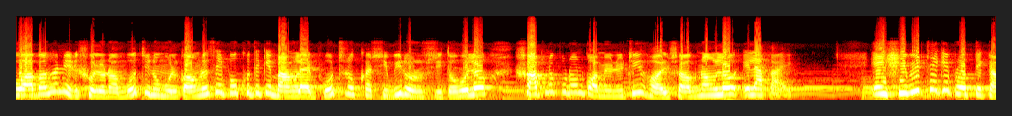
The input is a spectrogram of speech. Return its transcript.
গোয়াবাগানের ষোলো নম্বর তৃণমূল কংগ্রেসের পক্ষ থেকে বাংলায় ভোট রক্ষা শিবির অনুষ্ঠিত হল স্বপ্নপূরণ কমিউনিটি হল সংলগ্ন এলাকায়। এই শিবির থেকে প্রত্যেকটা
